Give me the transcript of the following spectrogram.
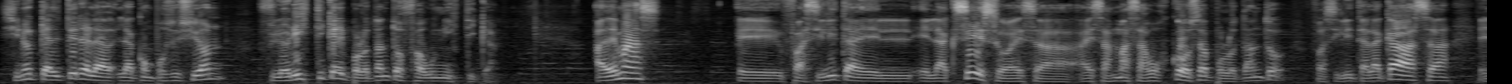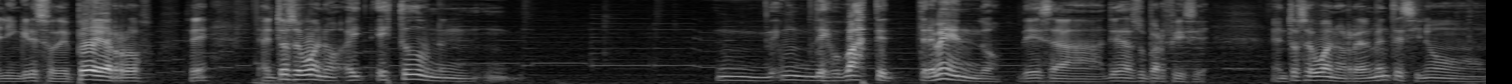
sino que altera la composición florística y por lo tanto faunística. Además, eh, facilita el, acceso a, esa- a esas masas boscosas, por lo tanto, facilita la caza, el ingreso de perros. Entonces, bueno, es, es todo un, desbaste tremendo de esa, superficie. Entonces, bueno, realmente si no,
